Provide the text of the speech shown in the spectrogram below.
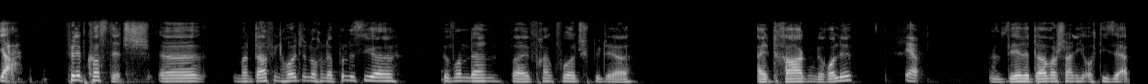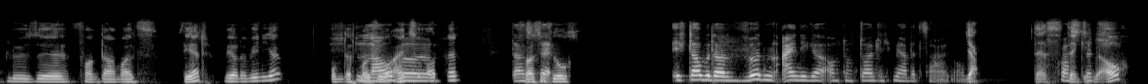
Ja, Philipp Kostic. Äh, man darf ihn heute noch in der Bundesliga bewundern. Bei Frankfurt spielt er eine tragende Rolle. Ja. Wäre da wahrscheinlich auch diese Ablöse von damals wert, mehr oder weniger? Um Ich das mal glaube, so einzuordnen. Ich weiß nicht, hoch. ich glaube, da würden einige auch noch deutlich mehr bezahlen, um Ja. Das denke ich mir auch.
